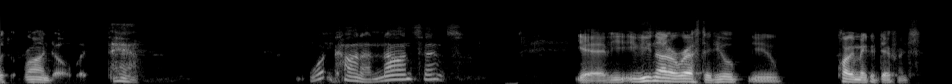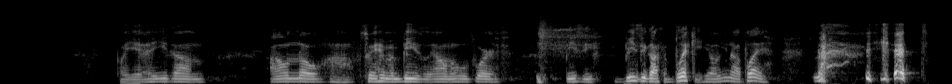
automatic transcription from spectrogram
is with Rondo, but Damn. What kind of nonsense? yeah, if, he, if he's not arrested, he'll he'll probably make a difference. But yeah, he's um, I don't know uh, between him and Beasley. I don't know who's worse. Beasley, Beasley got the blicky. Yo, you're not playing. He can't-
